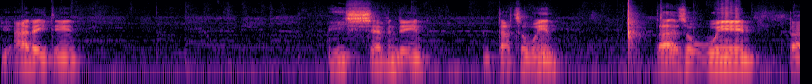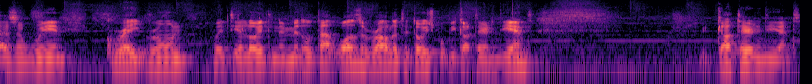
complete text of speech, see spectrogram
we add 18. He's 17. And that's a win. That is a win. That is a win. Great run with the Lloyd in the middle. That was a roll of the dice, but we got there in the end. We got there in the end.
